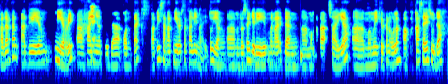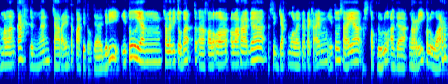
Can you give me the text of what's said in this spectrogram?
Kadang kan ada yang mirip, uh, hanya beda konteks, tapi sangat mirip sekali. Nah, itu yang uh, menurut saya jadi menarik dan uh, memaksa saya uh, memikirkan ulang apakah saya sudah melangkah dengan cara yang tepat gitu. Ya, jadi itu yang saya lagi coba uh, kalau olah- olahraga sejak mulai PPKM itu saya stop dulu agak ngeri keluar,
